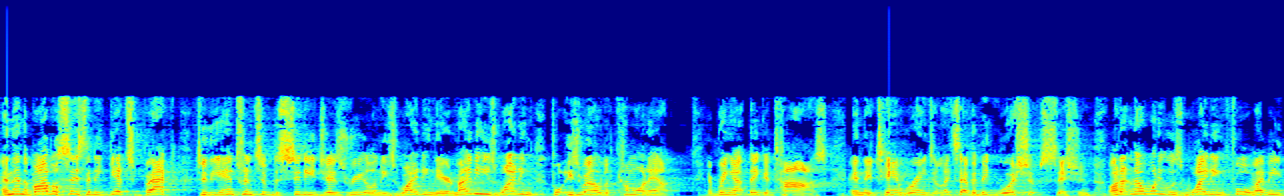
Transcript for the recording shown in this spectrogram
And then the Bible says that he gets back to the entrance of the city, Jezreel, and he's waiting there. And maybe he's waiting for Israel to come on out and bring out their guitars and their tambourines and let's have a big worship session. I don't know what he was waiting for. Maybe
